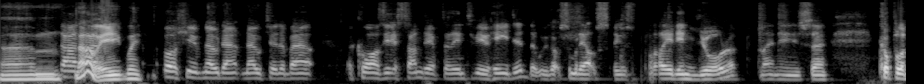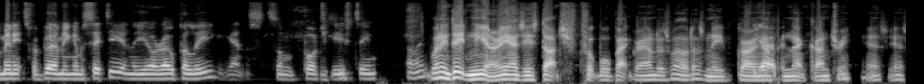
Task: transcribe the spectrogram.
Um, No, no, we, Of course, you've no doubt noted about Akwasi Asante after the interview he did that we've got somebody else who's played in Europe, playing his uh, couple of minutes for Birmingham City in the Europa League against some Portuguese team. Well, indeed, and, you know, he has his Dutch football background as well, doesn't he? Growing Yeah. up in that country. Yes, yes.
